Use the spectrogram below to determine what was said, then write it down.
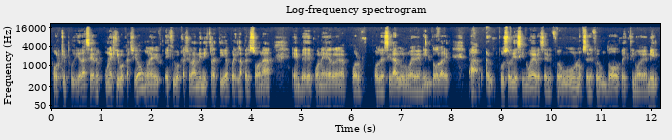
Porque pudiera ser una equivocación, una equivocación administrativa, pues la persona, en vez de poner, por, decir algo, 9 mil dólares, ah, puso 19, se le fue un 1, se le fue un 2, 29 mil.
